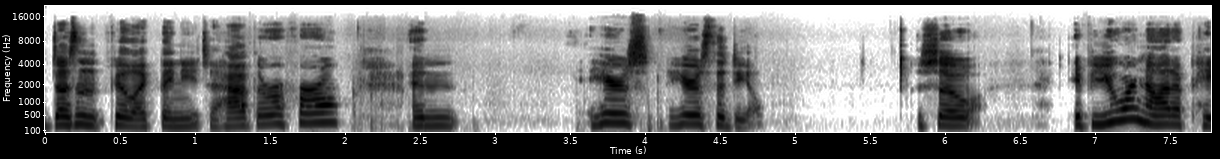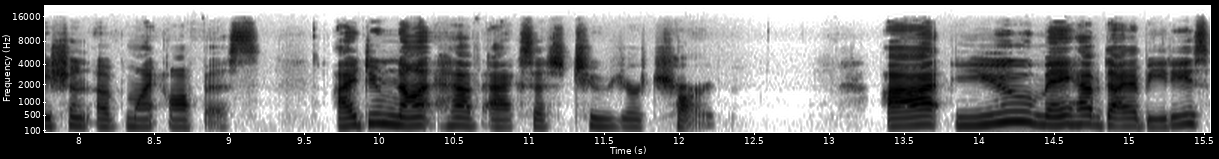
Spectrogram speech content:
doesn't feel like they need to have the referral. And here's here's the deal. So, if you are not a patient of my office, I do not have access to your chart. I you may have diabetes.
